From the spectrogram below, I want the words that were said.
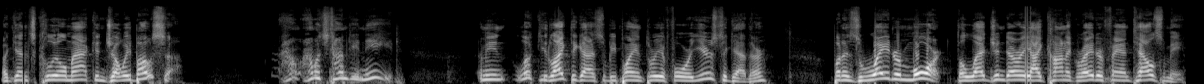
against Khalil Mack and Joey Bosa. How, how much time do you need? I mean, look, you'd like the guys to be playing three or four years together, but as Raider Mort, the legendary, iconic Raider fan, tells me,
